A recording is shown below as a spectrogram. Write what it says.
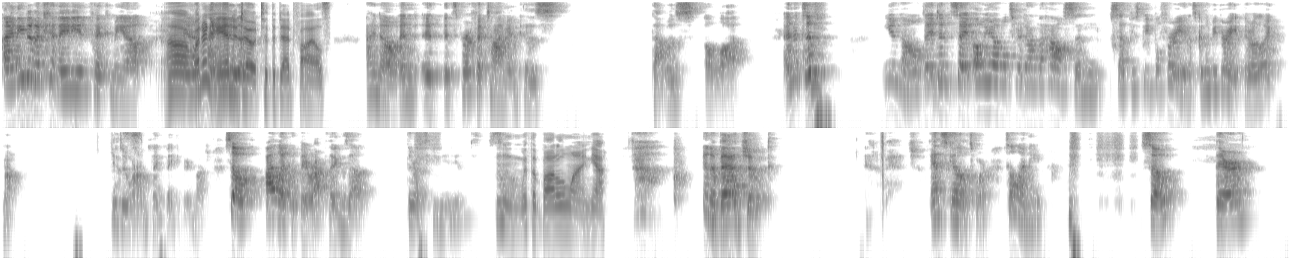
I needed a Canadian pick me up. Oh, what an I needed a- antidote to the Dead Files. I know, and it, it's perfect timing because that was a lot. And it didn't, you know, they didn't say, oh yeah, we'll tear down the house and set these people free and it's going to be great. They were like, no, we'll do our own thing. Thank you very much. So I like that they wrap things up. The rescue mediums. So. Mm, with a bottle of wine, yeah. and a bad joke. In a bad and Skeletor. That's all I need. so they're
